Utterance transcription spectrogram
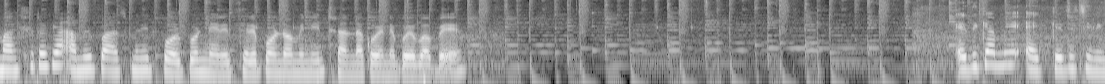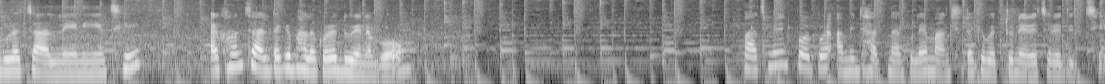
মাংসটাকে আমি পাঁচ মিনিট পর পর নেড়ে ছেড়ে পনেরো মিনিট রান্না করে নেব এভাবে। এদিকে আমি এক কেজি চিনি গুঁড়া চাল নিয়ে নিয়েছি। এখন চালটাকে ভালো করে ধুয়ে নেব। পাঁচ মিনিট পর পর আমি ঢাকনা খুলে মাংসটাকেও একটু নেড়ে ছেড়ে দিচ্ছি।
